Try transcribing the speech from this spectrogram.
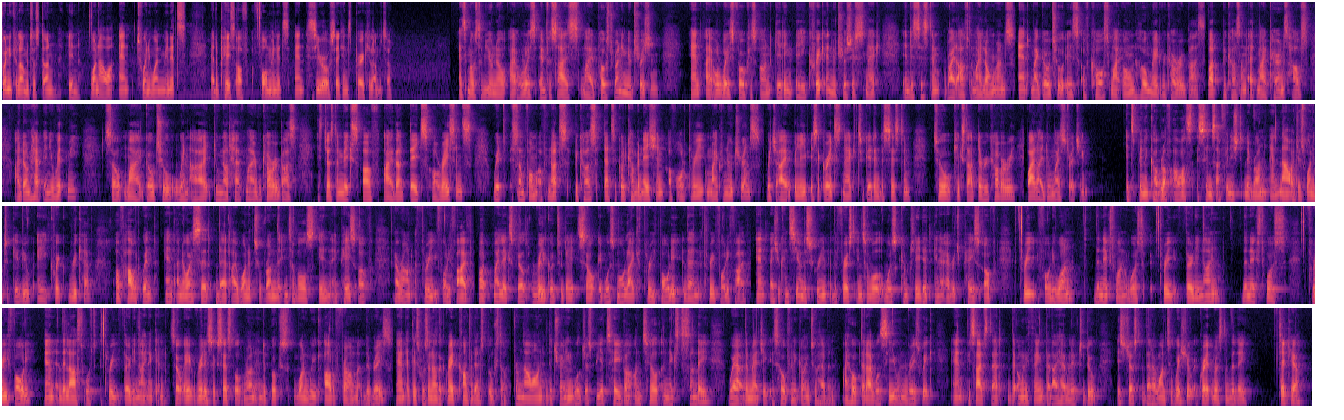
20 kilometers done in 1 hour and 21 minutes at a pace of 4 minutes and 0 seconds per kilometer. As most of you know, I always emphasize my post-running nutrition and I always focus on getting a quick and nutritious snack in the system right after my long runs. And my go-to is of course my own homemade recovery bars, but because I'm at my parents' house, I don't have any with me. So my go-to when I do not have my recovery bars is just a mix of either dates or raisins with some form of nuts because that's a good combination of all three micronutrients, which I believe is a great snack to get in the system to kickstart the recovery while I do my stretching. It's been a couple of hours since I finished the run and now I just wanted to give you a quick recap of how it went. And I know I said that I wanted to run the intervals in a pace of around 345 but my legs felt really good today so it was more like 340 than 345 and as you can see on the screen the first interval was completed in an average pace of 341 the next one was 339 the next was 340 and the last was 339 again. So a really successful run in the books one week out from the race and this was another great confidence booster. From now on the training will just be a taper until next Sunday where the magic is hopefully going to happen. I hope that I will see you in race week and besides that the only thing that I have left to do is just that I want to wish you a great rest of the day. Take care.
